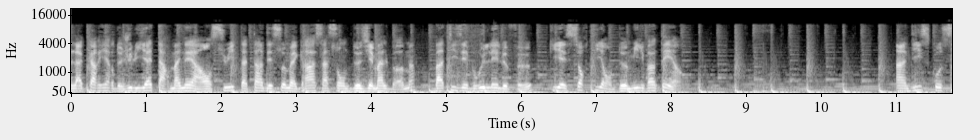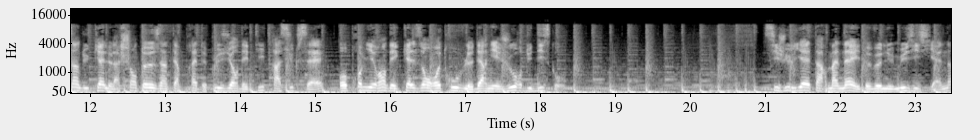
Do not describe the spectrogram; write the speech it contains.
La carrière de Juliette Armanet a ensuite atteint des sommets grâce à son deuxième album, baptisé Brûler le feu, qui est sorti en 2021. Un disque au sein duquel la chanteuse interprète plusieurs des titres à succès, au premier rang desquels on retrouve le dernier jour du disco. Si Juliette Armanet est devenue musicienne,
